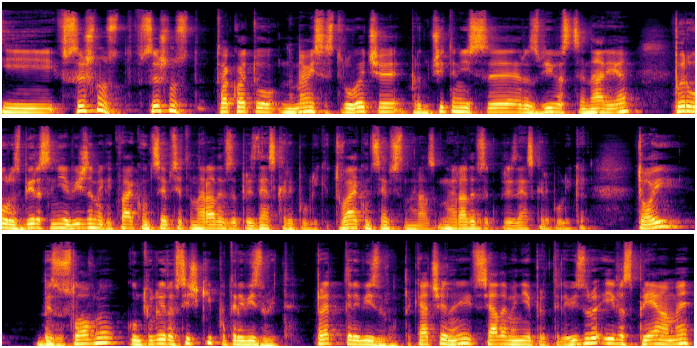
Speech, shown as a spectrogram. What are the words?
И всъщност, всъщност това, което на мен ми се струва е, че пред очите ни се развива сценария, първо, разбира се, ние виждаме каква е концепцията на Радев за президентска република. Това е концепцията на Радев за президентска република. Той, безусловно, контролира всички по телевизорите. Пред телевизора. Така че нали, сядаме ние пред телевизора и възприемаме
